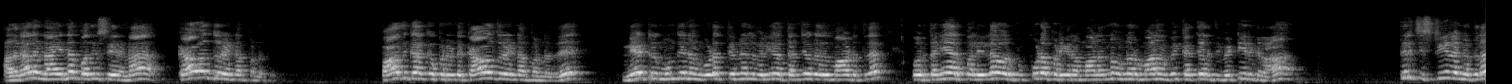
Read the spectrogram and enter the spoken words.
அதனால நான் என்ன பதிவு செய்யறேன்னா காவல்துறை என்ன பண்ணுது? பாதுகாக்கப்பட்டு காவல்துறை என்ன பண்ணுது? நேற்று முன்தினம் கூட திருநெல்வேலியோ தஞ்சாவூர் மாவட்டத்துல ஒரு தனியார் பள்ளியில ஒரு கூட படிக்கிற மாணவன் இன்னொரு மாணவன் போய் கத்தெழுத்து வெட்டி இருக்கிறான் திருச்சி ஸ்ரீரங்கத்துல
